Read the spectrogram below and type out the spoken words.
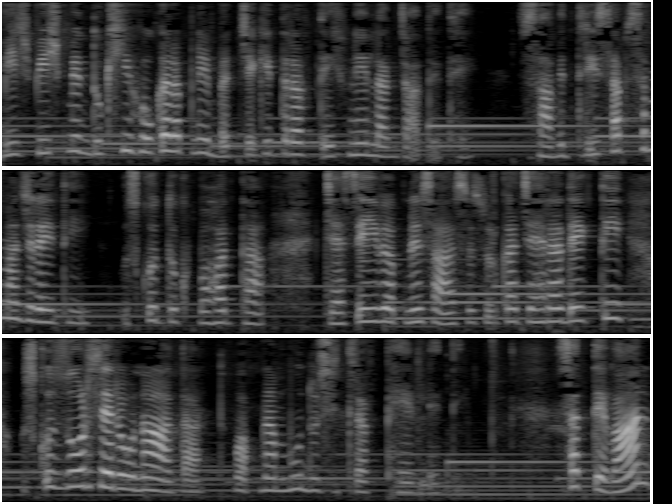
बीच बीच में दुखी होकर अपने बच्चे की तरफ़ देखने लग जाते थे। सावित्री सब समझ रही थी, उसको दुख बहुत था। जैसे ही वो अपने सास ससुर का चेहरा देखती, उसको ज़ोर से रोना आता तो वो अपना मुँह दूसरी तरफ़ फेर लेती। सत्यवान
